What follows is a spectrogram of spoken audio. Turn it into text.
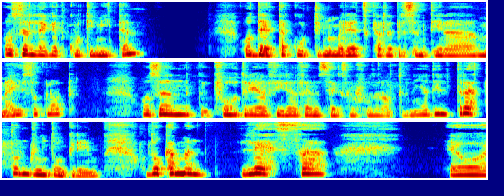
Och sen lägga ett kort i mitten. Och detta kort nummer ett ska representera mig såklart. Och sen 2, 3, 4, 5, 6, 7, 8, 9 till 13 runt omkring. Och då kan man läsa och,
